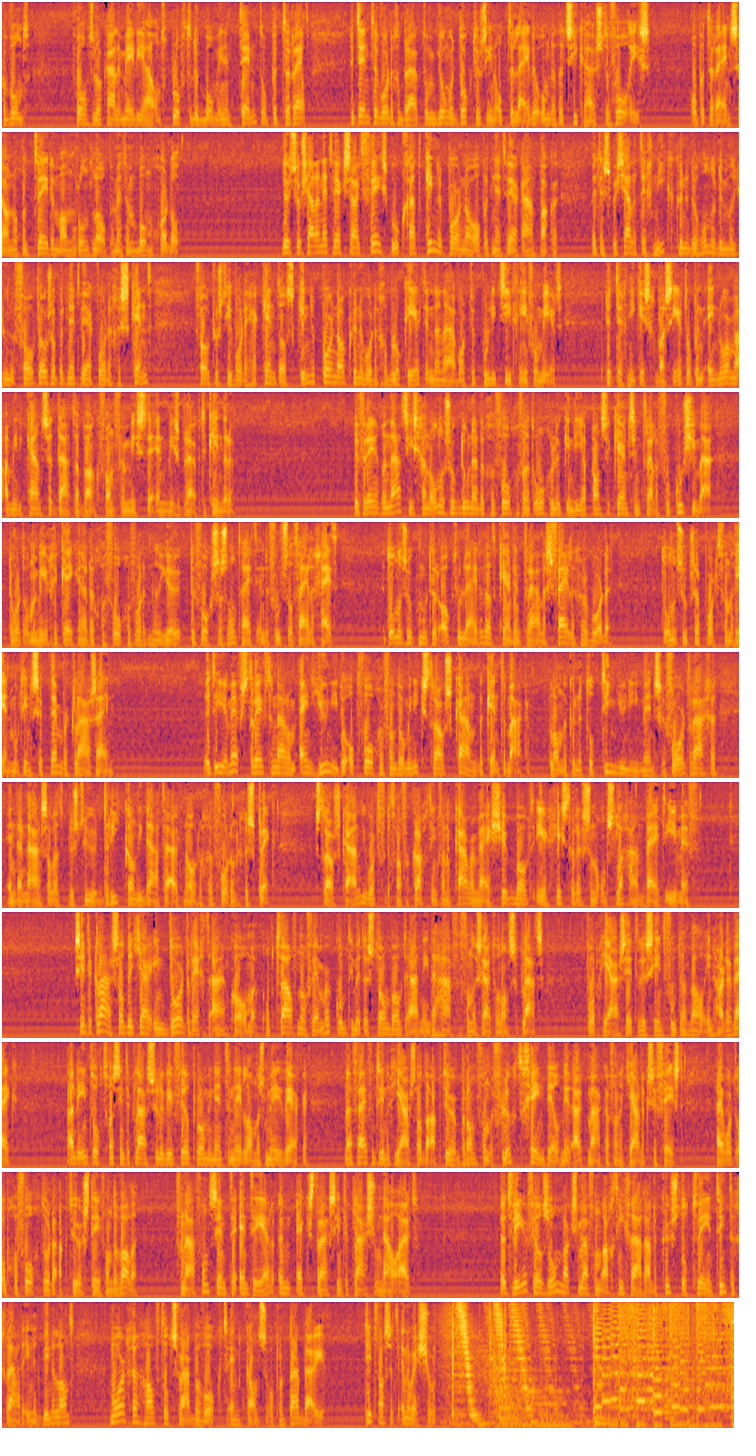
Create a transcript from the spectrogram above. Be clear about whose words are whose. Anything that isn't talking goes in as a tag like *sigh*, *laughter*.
Speaker 1: gewond. Volgens lokale media ontplofte de bom in een tent op het terrein. De tenten worden gebruikt om jonge dokters in op te leiden omdat het ziekenhuis te vol is. Op het terrein zou nog een tweede man rondlopen met een bomgordel. De sociale netwerksite Facebook gaat kinderporno op het netwerk aanpakken. Met een speciale techniek kunnen de honderden miljoenen foto's op het netwerk worden gescand. Foto's die worden herkend als kinderporno kunnen worden geblokkeerd en daarna wordt de politie geïnformeerd. De techniek is gebaseerd op een enorme Amerikaanse databank van vermiste en misbruikte kinderen. De Verenigde Naties gaan onderzoek doen naar de gevolgen van het ongeluk in de Japanse kerncentrale Fukushima. Er wordt onder meer gekeken naar de gevolgen voor het milieu, de volksgezondheid en de voedselveiligheid. Het onderzoek moet er ook toe leiden dat kerncentrales veiliger worden. Het onderzoeksrapport van de VN moet in september klaar zijn. Het IMF streeft ernaar om eind juni de opvolger van Dominique Strauss-Kaan bekend te maken. Landen kunnen tot 10 juni mensen voordragen en daarna zal het bestuur drie kandidaten uitnodigen voor een gesprek. Strauss-Kaan, die wordt van verkrachting van een kamermeisje, bood eergisteren zijn ontslag aan bij het IMF. Sinterklaas zal dit jaar in Dordrecht aankomen. Op 12 november komt hij met een stoomboot aan in de haven van de Zuid-Hollandse plaats. Vorig jaar zette de Sint voet aan wal in Harderwijk. Aan de intocht van Sinterklaas zullen weer veel prominente Nederlanders meewerken. Na 25 jaar zal de acteur Bram van der Vlucht geen deel meer uitmaken van het jaarlijkse feest. Hij wordt opgevolgd door de acteur Stefan de Wallen. Vanavond zendt de NTR een extra Sinterklaasjournaal uit. Het weer, veel zon, maxima van 18 graden aan de kust tot 22 graden in het binnenland. Morgen half tot zwaar bewolkt en kans op een paar buien. Dit was het NOS Journal.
